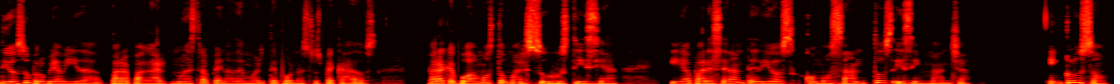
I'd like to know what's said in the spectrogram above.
dio su propia vida para pagar nuestra pena de muerte por nuestros pecados, para que podamos tomar su justicia y aparecer ante Dios como santos y sin mancha. Incluso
